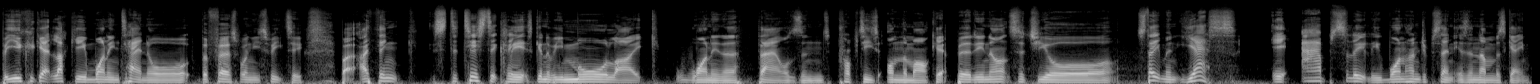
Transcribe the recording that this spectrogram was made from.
but you could get lucky in one in 10 or the first one you speak to. But I think statistically, it's going to be more like one in a thousand properties on the market. But in answer to your statement, yes, it absolutely 100% is a numbers game.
